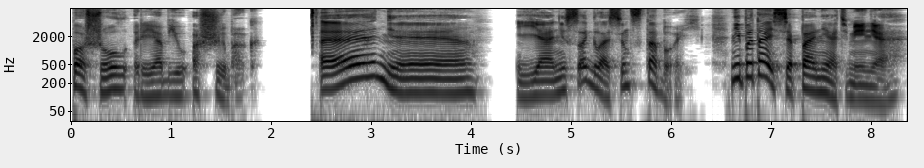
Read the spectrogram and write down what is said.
пошел рябью ошибок. «Э, не, я не согласен с тобой. Не пытайся понять меня,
